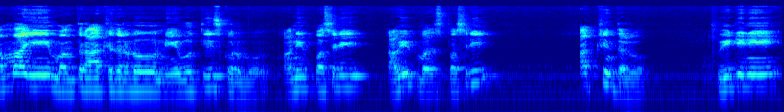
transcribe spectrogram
అమ్మాయి మంత్రాక్షతలను నీవు తీసుకొనుము. అని పసిడి అవి పసిడి అక్షింతలు. వీటిని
